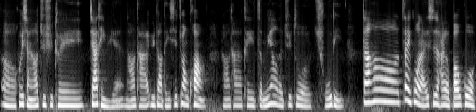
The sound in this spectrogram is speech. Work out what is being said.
呃会想要继续推家庭语言，然后他遇到的一些状况，然后他可以怎么样的去做处理，然后再过来是还有包括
